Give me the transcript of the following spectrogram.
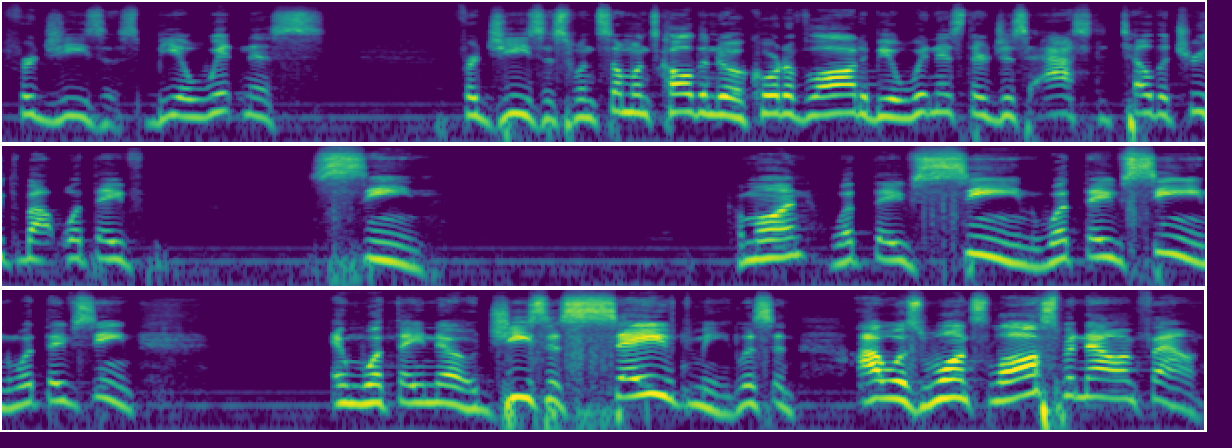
for Jesus. Be a witness for Jesus. When someone's called into a court of law to be a witness, they're just asked to tell the truth about what they've seen. Come on, what they've seen, what they've seen, what they've seen, and what they know. Jesus saved me. Listen, I was once lost, but now I'm found.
